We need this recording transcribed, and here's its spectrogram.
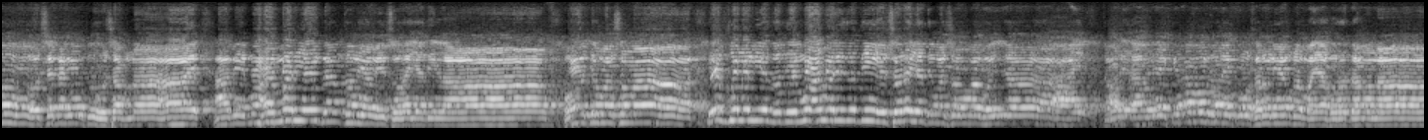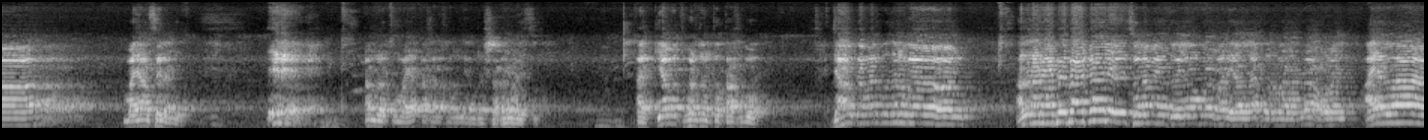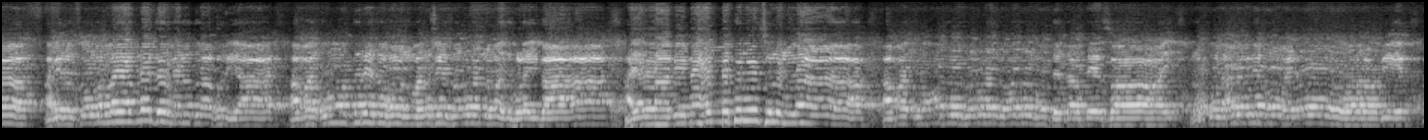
সেটা কিন্তু সাপ নাই। আমি মহামারী এই গ্রন্থনে আমি সরাইয়া দিলাম। ও জমা সময় একজন নিয়ে যদি মহামারী যদি সরাইয়া দেওয়া সম্ভব হয়ে যায়, তাহলে আমরা করে কোন কারণে আমরা মায়া করতাম না। মায়া আছে না আমরা তো মায়া থাকার কারণে আমরা সারা হয়েছি। আর কেমন পর্যন্ত থাকব। যাও আমার বুজুর্গন আল্লাহ হাবিব বাগালে সালামে দুই নম্বর বারে আল্লাহর দরবারে দোয়া করেন আয় আল্লাহ, আমি রাসূলুল্লাহ আপনার দোয়া করিয়া আমার উম্মতরে যখন মানুষের জনগণ নামাজ পড়াইবা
